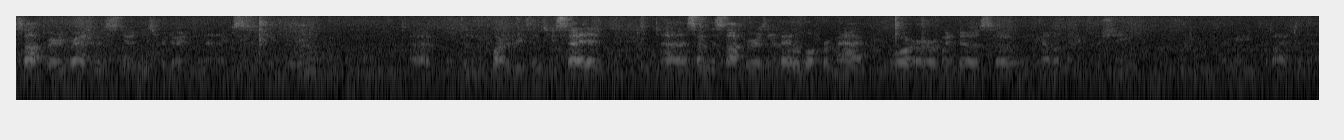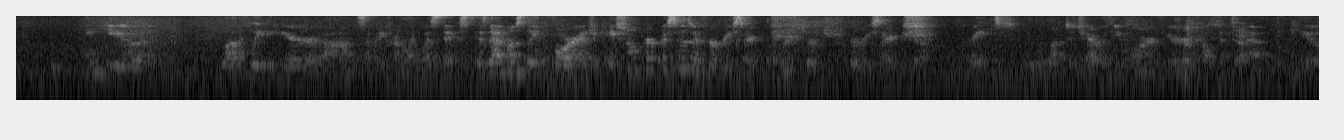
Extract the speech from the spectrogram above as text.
software to graduate students for doing phonetics. Uh, for One of the reasons you cited, uh, some of the software isn't available for Mac or Windows, so we have a Linux machine that we provide to them. Thank you. Lovely to hear um, somebody from linguistics. Is that mostly for educational purposes or for research? Research, For research. Yeah. Great. We would love to chat with you more if you're open to Yeah. that. Thank you.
